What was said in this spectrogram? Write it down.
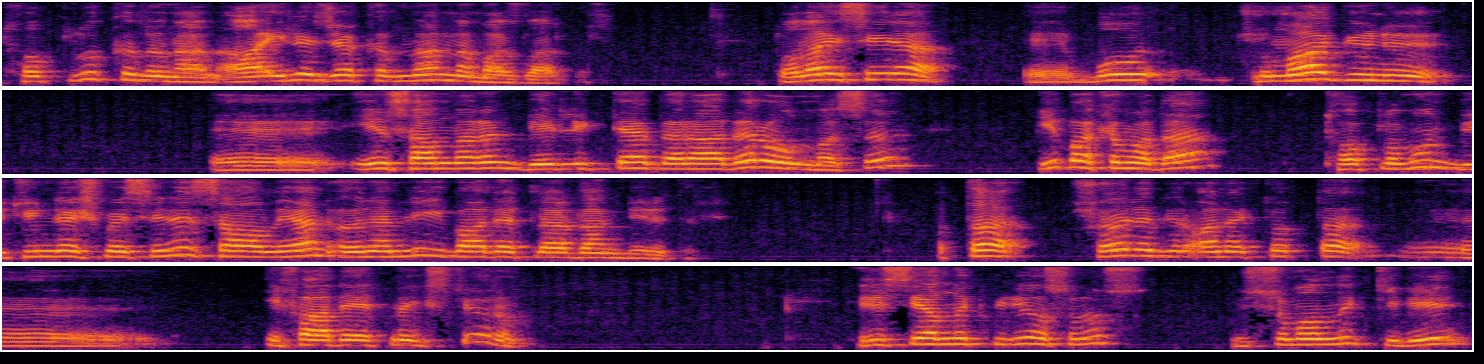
toplu kılınan, ailece kılınan namazlardır. Dolayısıyla e, bu cuma günü e, insanların birlikte beraber olması bir bakıma da toplumun bütünleşmesini sağlayan önemli ibadetlerden biridir. Hatta şöyle bir anekdot da e, ifade etmek istiyorum. Hristiyanlık biliyorsunuz Müslümanlık gibi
